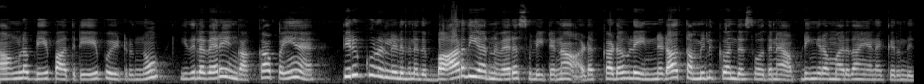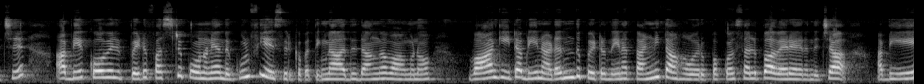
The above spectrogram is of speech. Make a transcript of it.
நாங்களும் அப்படியே பார்த்துட்டே போயிட்டு இருந்தோம். இதில் வேற எங்கள் அக்கா பையன் திருக்குறள் எழுதினது பாரதியார்னு வேற சொல்லிட்டேன்னா அடக்கடவுளை என்னடா தமிழுக்கு வந்த சோதனை அப்படிங்கிற மாதிரி தான் எனக்கு இருந்துச்சு. அப்படியே கோவிலுக்கு போயிட்டு ஃபஸ்ட்டு போனோடனே அந்த குல்ஃபி ஐஸ் இருக்குது பார்த்திங்களா அது தாங்க வாங்கினோம். வாங்கிட்டு அப்படியே நடந்து போயிட்டு இருந்தோம். ஏன்னா தண்ணி தாகம் ஒரு பக்கம் சலுப்பாக வேற இருந்துச்சா அப்படியே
